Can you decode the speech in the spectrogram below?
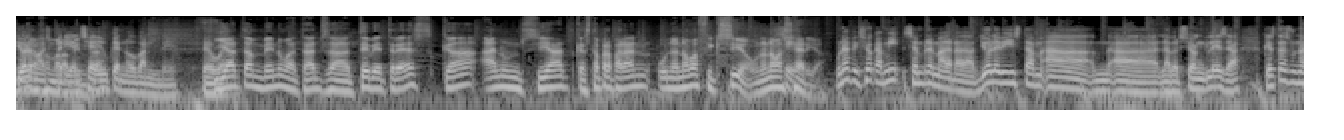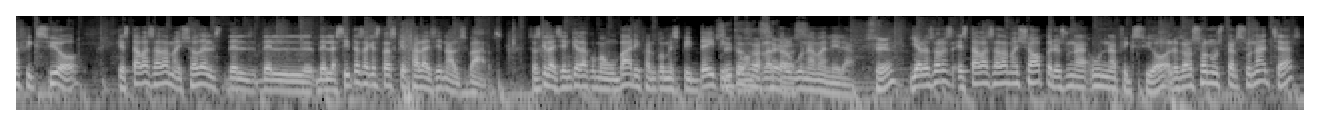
jo Ja la meva experiència diu que no van bé. Però Hi bueno. ha també novetats a TV3 que ha anunciat que està preparant una nova ficció, una nova sèrie. Una ficció que a mi sempre m'ha agradat. Jo l'he vist a, a, a la versió anglesa. Aquesta és una ficció que està basada en això dels, del, del, de les cites aquestes que fa la gent als bars. Saps que la gent queda com a un bar i fan com speed dating, Cites com hem parlat d'alguna manera. Sí? I aleshores està basada en això, però és una, una ficció. Aleshores són uns personatges,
